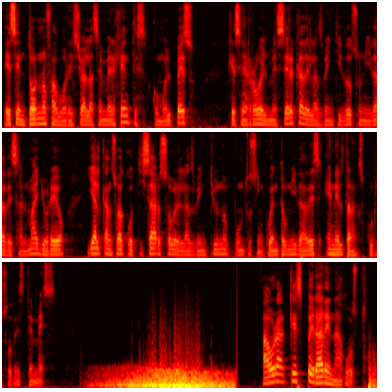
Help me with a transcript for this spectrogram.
Ese entorno favoreció a las emergentes, como el peso, que cerró el mes cerca de las 22 unidades al mayoreo y alcanzó a cotizar sobre las 21.50 unidades en el transcurso de este mes. Ahora, ¿qué esperar en agosto?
